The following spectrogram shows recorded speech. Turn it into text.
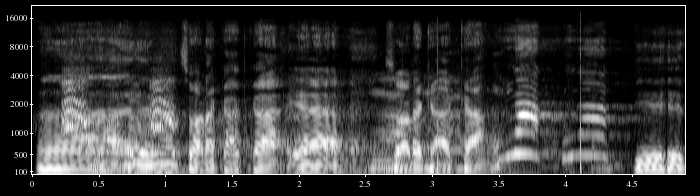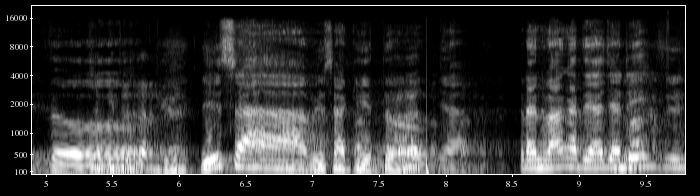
ah itu, suara kakak ya suara kakak ngak ngak gitu Gitu sekarang ya. bisa bisa gitu ya keren banget ya jadi Apa sih?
